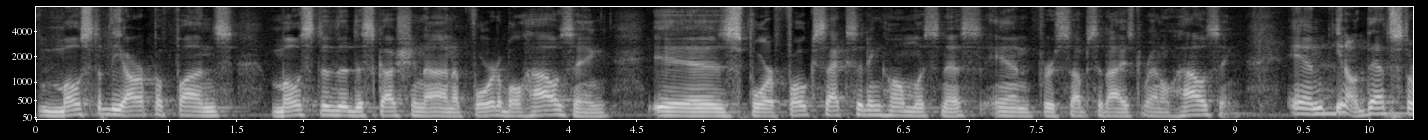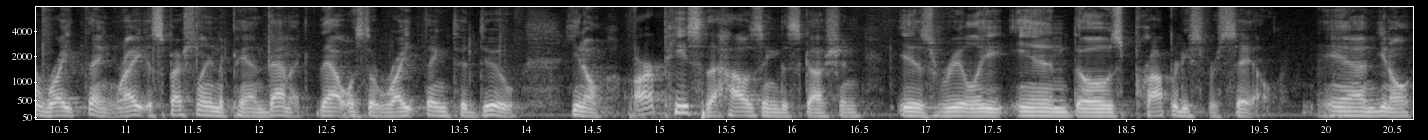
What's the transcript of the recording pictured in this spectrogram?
most of the ARPA funds, most of the discussion on affordable housing is for folks exiting homelessness and for subsidized rental housing. And you know, that's the right thing, right? Especially in the pandemic. That was the right thing to do. You know, our piece of the housing discussion is really in those properties for sale. And you know,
